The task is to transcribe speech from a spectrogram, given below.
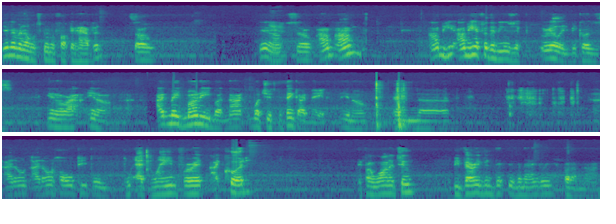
You never know what's going to fucking happen. So, you know. Yeah. So I'm I'm I'm here. I'm here for the music, really, because you know I you know I've made money, but not what you think I've made. You know, and uh, I don't I don't hold people at blame for it. I could, if I wanted to, be very vindictive and angry, but I'm not.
